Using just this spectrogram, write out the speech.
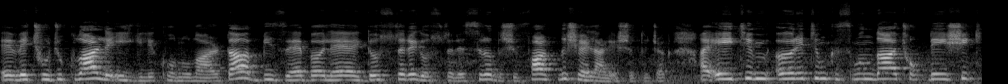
e, ve çocuklarla ilgili konularda bize böyle göstere göstere sıra dışı farklı şeyler yaşatacak. Eğitim, öğretim kısmında çok değişik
